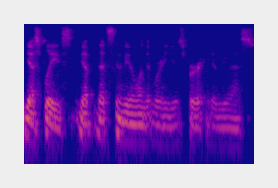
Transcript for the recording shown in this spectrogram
Yes, please. Yep, that's going to be the one that we're going to use for AWS.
